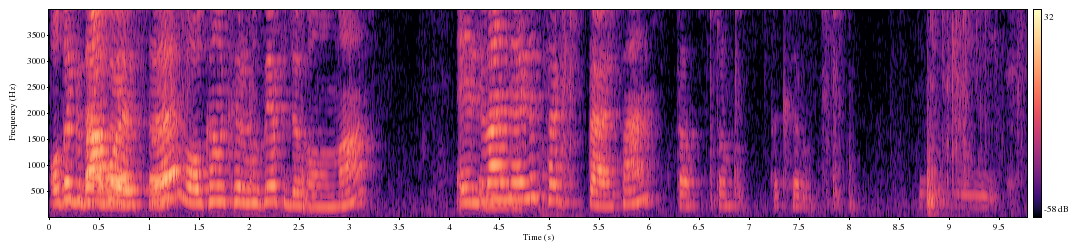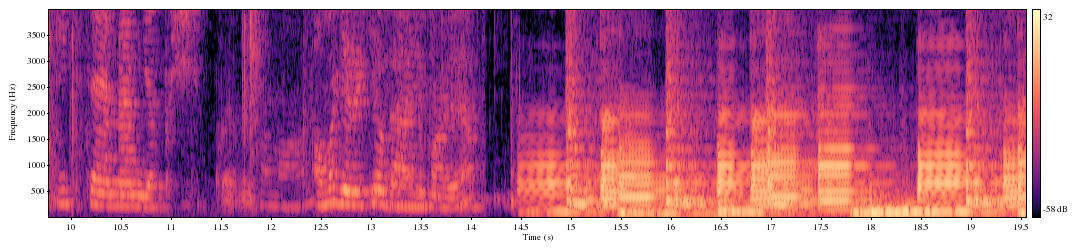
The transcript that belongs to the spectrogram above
O da gıda boyası. boyası. Volkanı kırmızı yapacağız onunla. Eldivenlerini tak istersen. Taktım. Takıyorum. Hiç sevmem yapışıklarını. Tamam. Ama gerekiyor deney yaparken. Gözlüğümü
